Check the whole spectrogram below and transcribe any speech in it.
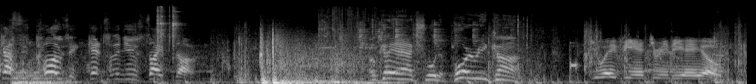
Gas is closing. Get to the new safe zone. Okay, actual, deploy recon. UAV entering the AO.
